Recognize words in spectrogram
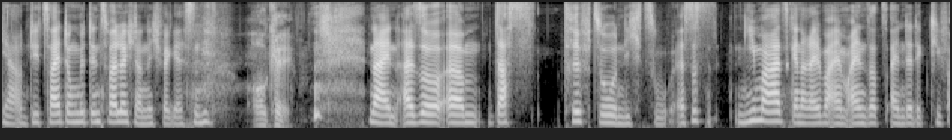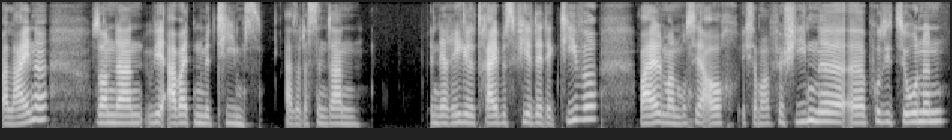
Ja, und die Zeitung mit den zwei Löchern nicht vergessen. Okay. Nein, also ähm, das trifft so nicht zu. Es ist niemals generell bei einem Einsatz ein Detektiv alleine, sondern wir arbeiten mit Teams. Also das sind dann in der Regel drei bis vier Detektive, weil man muss ja auch, ich sag mal, verschiedene äh, Positionen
